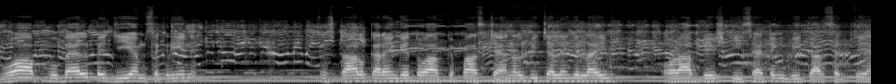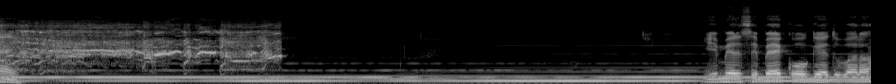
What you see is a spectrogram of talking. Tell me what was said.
वो आप मोबाइल पे जीएम स्क्रीन इंस्टॉल करेंगे तो आपके पास चैनल भी चलेंगे लाइव और आप डिश की सेटिंग भी कर सकते हैं। ये मेरे से बैक हो गया दोबारा।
